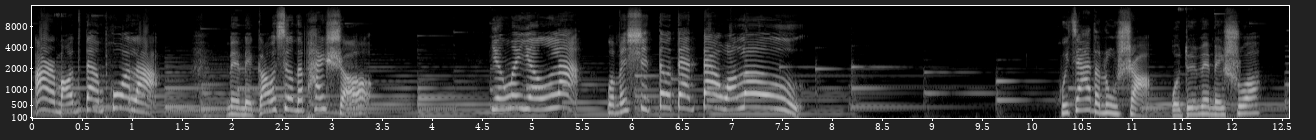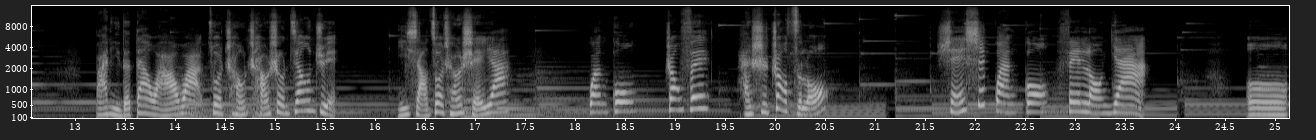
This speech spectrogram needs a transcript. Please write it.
二毛的蛋破了！妹妹高兴地拍手：“赢了，赢了！我们是豆蛋大王喽！”回家的路上，我对妹妹说。把你的大娃娃做成常胜将军，你想做成谁呀？关公、张飞还是赵子龙？谁是关公飞龙呀？嗯，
